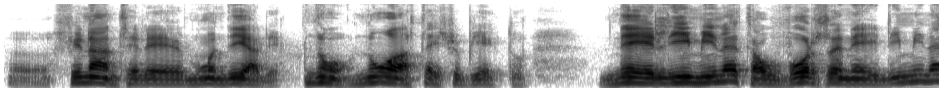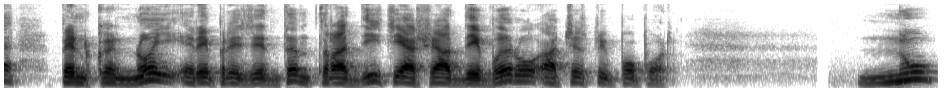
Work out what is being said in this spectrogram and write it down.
uh, finanțele mondiale. Nu, nu asta e subiectul. Ne elimină sau vor să ne elimine pentru că noi reprezentăm tradiția și adevărul acestui popor. Nu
